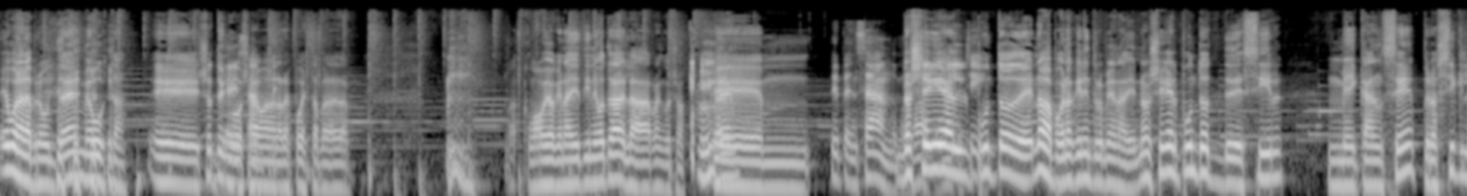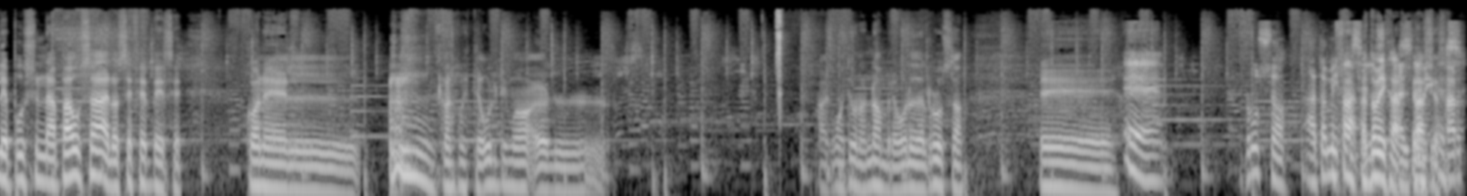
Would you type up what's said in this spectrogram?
Es buena la pregunta, ¿eh? me gusta. Eh, yo tengo ya la respuesta para dar. Como veo que nadie tiene otra, la arranco yo. Eh, Estoy pensando. no papá, llegué al sí. punto de. No, porque no quería interrumpir a nadie. No llegué al punto de decir me cansé, pero sí que le puse una pausa a los FPS. Con el. ¿Cuál fue este último? El. Ay, ¿Cómo tengo unos nombres, boludo, del ruso? Eh, Eh, Ruso, Atomic. Heart. Atomic Heart, Atomic gracias. Heart.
